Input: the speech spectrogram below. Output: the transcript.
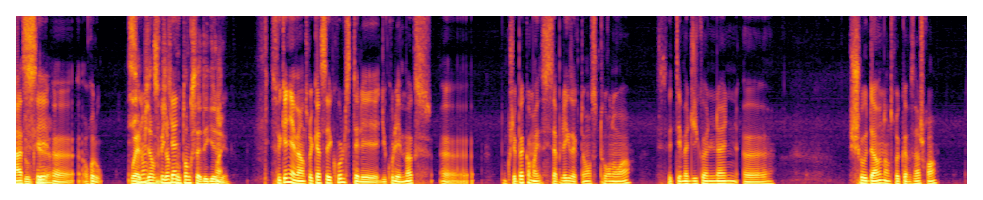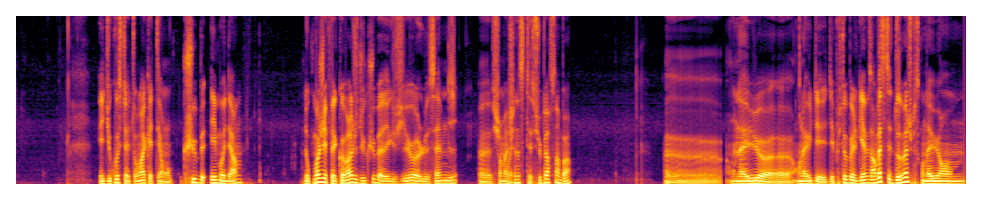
assez euh, euh, relou. Ouais, Sinon, bien, content que ça a dégagé. Ouais. Ce week-end, il y avait un truc assez cool, c'était les, du coup les MOX. euh, donc je sais pas comment s'appelait exactement ce tournoi. C'était Magic Online euh, Showdown, un truc comme ça, je crois. Et du coup, c'était un tournoi qui était en cube et moderne. Donc moi, j'ai fait le coverage du cube avec JO le samedi euh, sur ma Ouais. chaîne, c'était super sympa. On a eu, on a eu des, des plutôt belles games. En fait, c'était dommage parce qu'on a eu en,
